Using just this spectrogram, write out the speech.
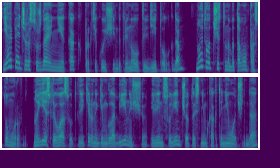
Я опять же рассуждаю не как практикующий эндокринолог или диетолог, да, ну, это вот чисто на бытовом простом уровне. Но если у вас вот гликированный гемоглобин еще или инсулин, что-то с ним как-то не очень, да,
